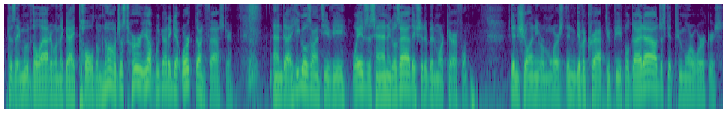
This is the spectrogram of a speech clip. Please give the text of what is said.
because they moved the ladder when the guy told them, "No, just hurry up, we got to get work done faster." And uh, he goes on TV, waves his hand, and goes, "Ah, they should have been more careful." Didn't show any remorse, didn't give a crap. Two people died. Ah, I'll just get two more workers.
